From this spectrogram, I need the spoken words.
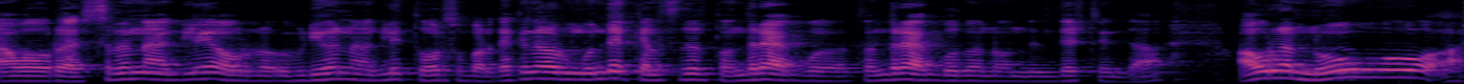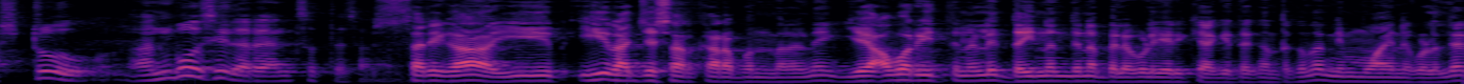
ನಾವು ಅವ್ರ ಹೆಸರನ್ನಾಗಲಿ, ಅವ್ರ ವಿಡಿಯೋನಾಗಲಿ ತೋರಿಸ್ಬಾರ್ದು. ಯಾಕಂದರೆ ಅವ್ರ ಮುಂದೆ ಕೆಲಸದಲ್ಲಿ ತೊಂದರೆ ಆಗ್ಬೋ, ತೊಂದರೆ ಆಗ್ಬೋದು ಅನ್ನೋ ಒಂದು ಉದ್ದೇಶದಿಂದ ಅವರ ನೋವು ಅಷ್ಟು ಅನುಭವಿಸಿದ್ದಾರೆ ಅನಿಸುತ್ತೆ ಸರ್. ಸರಿಗ ಈ ಈ ರಾಜ್ಯ ಸರ್ಕಾರ ಬಂದ ಮೇಲೆ ಯಾವ ರೀತಿಯಲ್ಲಿ ದೈನಂದಿನ ಬೆಲೆಗಳು ಏರಿಕೆ ಆಗಿದೆ ಅಂತಕ್ಕಂಥ ನಿಮ್ಮ ವಾಹಿನಿಗಳಲ್ಲೇ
